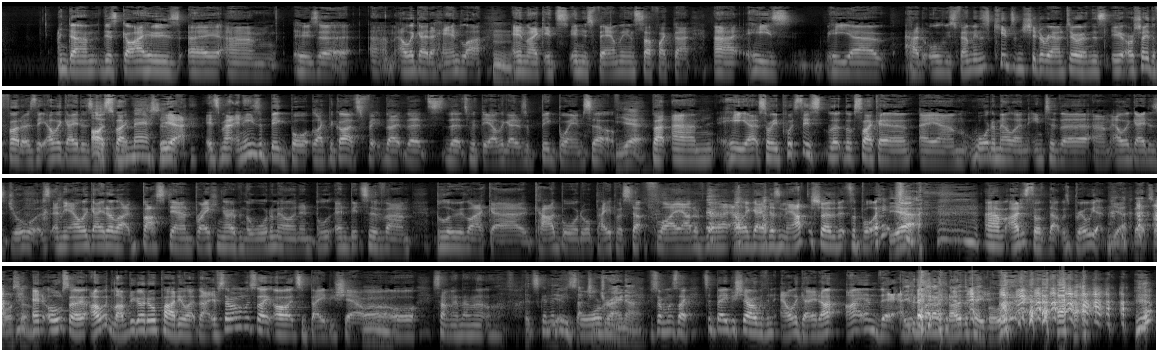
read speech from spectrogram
and um, this guy who's a um, who's a um, alligator handler, and like it's in his family and stuff like that. Uh, he's he uh, had all of his family and there's kids and shit around too. And this I'll show you the photos. The alligators Oh, just like massive. Yeah, it's ma- and he's a big boy. Like the guy that's that, that's that's with the alligator is a big boy himself. Yeah. But um, he uh, so he puts this looks like a a um, watermelon into the um, alligator's jaws, and the alligator like busts down, breaking open the watermelon, and bl- and bits of um, blue like uh, cardboard or paper start fly out of the alligator's mouth to show that it's a boy. Yeah. Um, I just thought that was brilliant. Yeah, that's awesome. And also, I would love to go to a party like that. If someone was like, "Oh, it's a baby shower" Mm. or something, I'm like, "Oh, fuck, it's going to yeah, be such a drainer. If someone's like, "It's a baby shower with an alligator," I am there. Even if I don't know the people.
